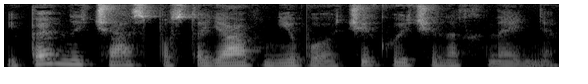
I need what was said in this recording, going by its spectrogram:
і певний час постояв, ніби очікуючи натхнення.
